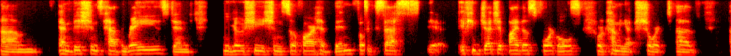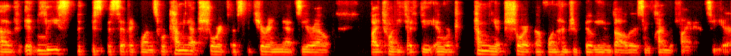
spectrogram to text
Um, ambitions have been raised and negotiations so far have been for success. If you judge it by those four goals, we're coming up short of, of at least the two specific ones. We're coming up short of securing net zero by 2050, and we're coming up short of $100 billion in climate finance a year.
